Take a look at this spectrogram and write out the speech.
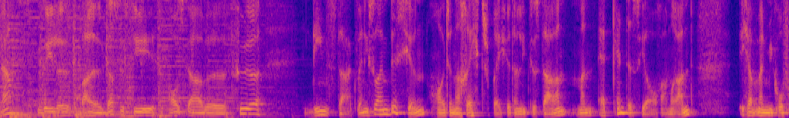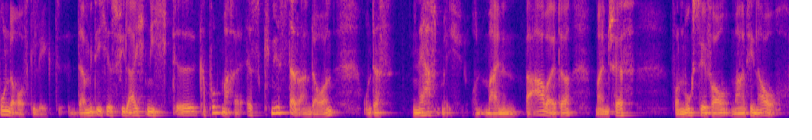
Herz, Seele, Ball. Das ist die Ausgabe für Dienstag. Wenn ich so ein bisschen heute nach rechts spreche, dann liegt es daran, man erkennt es hier auch am Rand. Ich habe mein Mikrofon darauf gelegt, damit ich es vielleicht nicht äh, kaputt mache. Es knistert andauernd und das nervt mich. Und meinen Bearbeiter, meinen Chef von MUX TV, Martin auch.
